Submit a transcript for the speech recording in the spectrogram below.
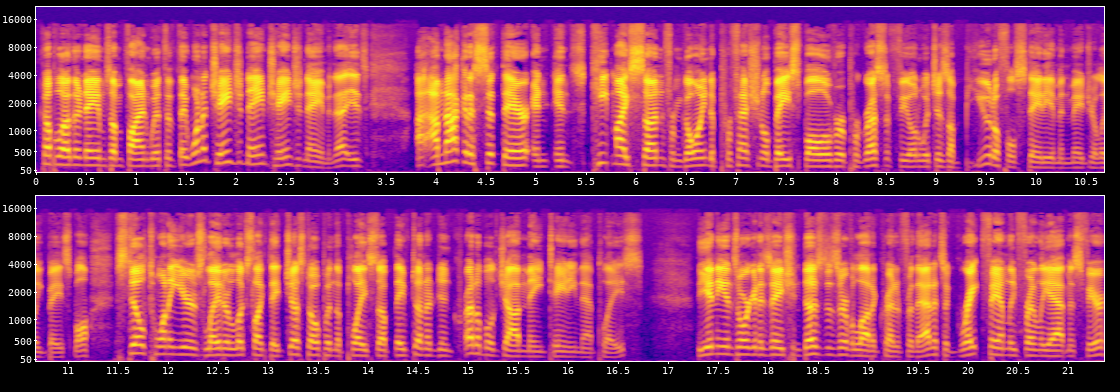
A couple other names I'm fine with. If they want to change a name, change a name. And it's, I'm not going to sit there and, and keep my son from going to professional baseball over at Progressive Field, which is a beautiful stadium in Major League Baseball. Still, 20 years later, looks like they just opened the place up. They've done an incredible job maintaining that place. The Indians organization does deserve a lot of credit for that. It's a great family friendly atmosphere,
